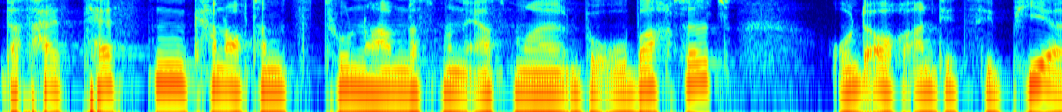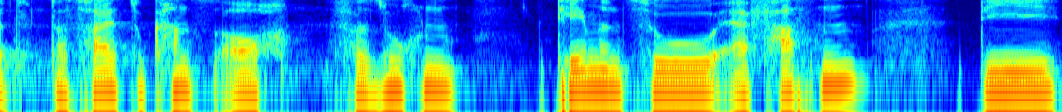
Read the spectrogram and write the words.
das heißt, testen kann auch damit zu tun haben, dass man erstmal beobachtet und auch antizipiert. Das heißt, du kannst auch versuchen, Themen zu erfassen, die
